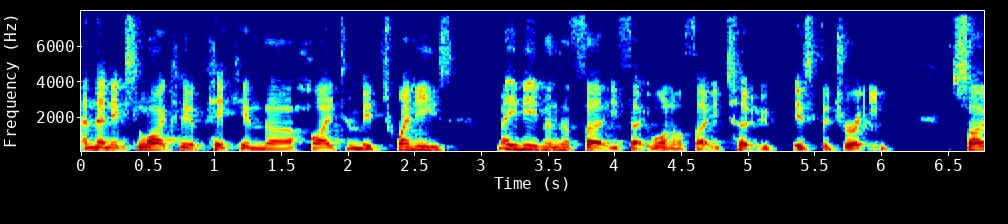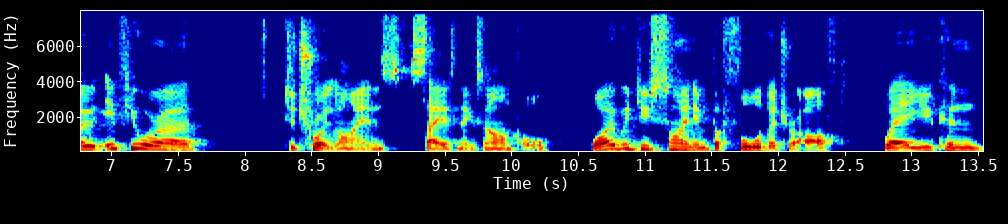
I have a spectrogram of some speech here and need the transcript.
and then it's likely a pick in the high to mid 20s, maybe even the 30, 31, or 32 is the dream. So if you're a Detroit Lions, say as an example, why would you sign him before the draft where you can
